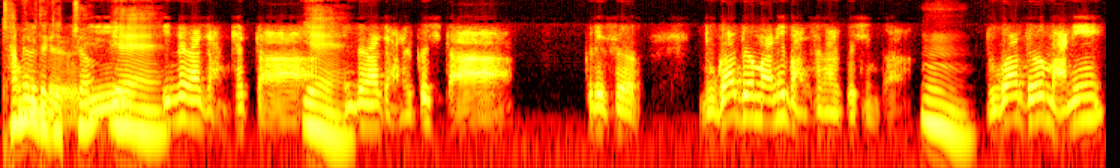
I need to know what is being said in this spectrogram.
참여를 되겠죠. 예. 인정하지 않겠다. 예. 인정하지 않을 것이다. 그래서 누가 더 많이 반성할 것인가, 음. 누가 더 많이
